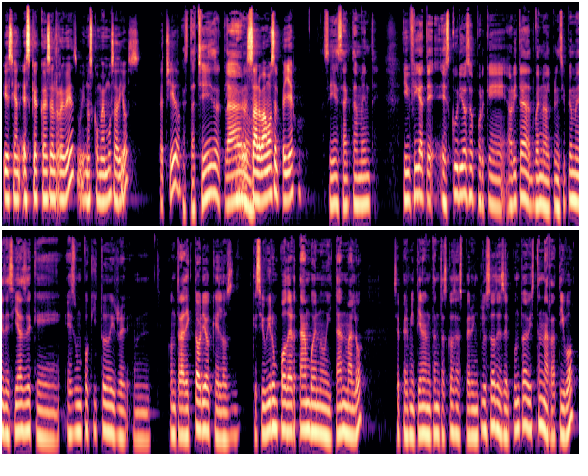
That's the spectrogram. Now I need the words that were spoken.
Y decían, es que acá es al revés, güey, nos comemos a Dios. Está chido. Está chido, claro. Salvamos el pellejo. Sí, exactamente. Y fíjate, es curioso porque ahorita, bueno, al principio me decías de que es un poquito irre- em, contradictorio que los que si hubiera un poder tan bueno y tan malo se permitieran tantas cosas, pero incluso desde el punto de vista narrativo,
